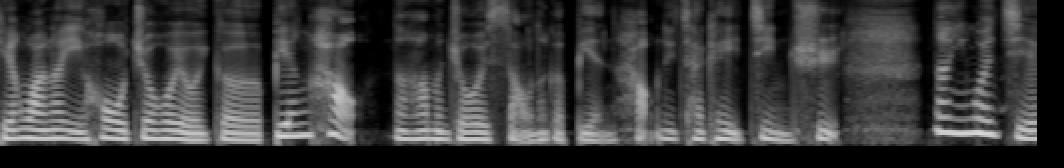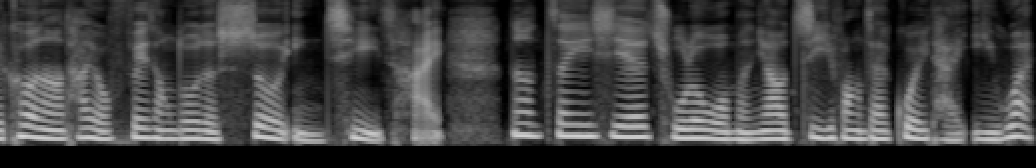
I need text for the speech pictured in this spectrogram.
填完了以后，就会有一个编号，那他们就会扫那个编号，你才可以进去。那因为捷克呢，它有非常多的摄影器材，那这一些除了我们要寄放在柜台以外，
